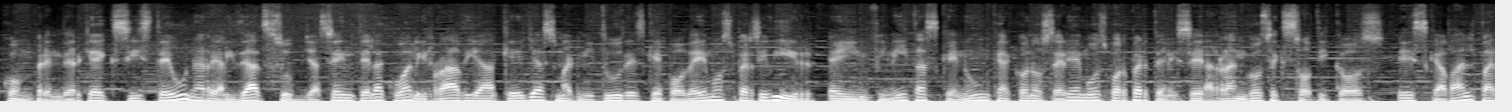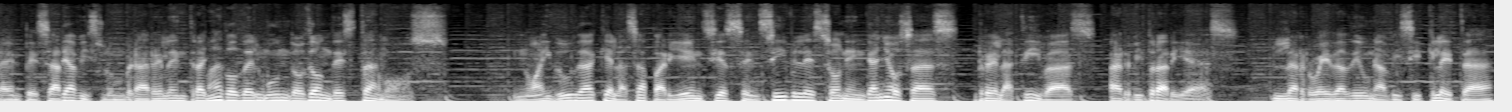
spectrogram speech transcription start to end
comprender que existe una realidad subyacente la cual irradia aquellas magnitudes que podemos percibir, e infinitas que nunca conoceremos por pertenecer a rangos exóticos, es cabal para empezar a vislumbrar el entramado del mundo donde estamos. No hay duda que las apariencias sensibles son engañosas, relativas, arbitrarias. La rueda de una bicicleta,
